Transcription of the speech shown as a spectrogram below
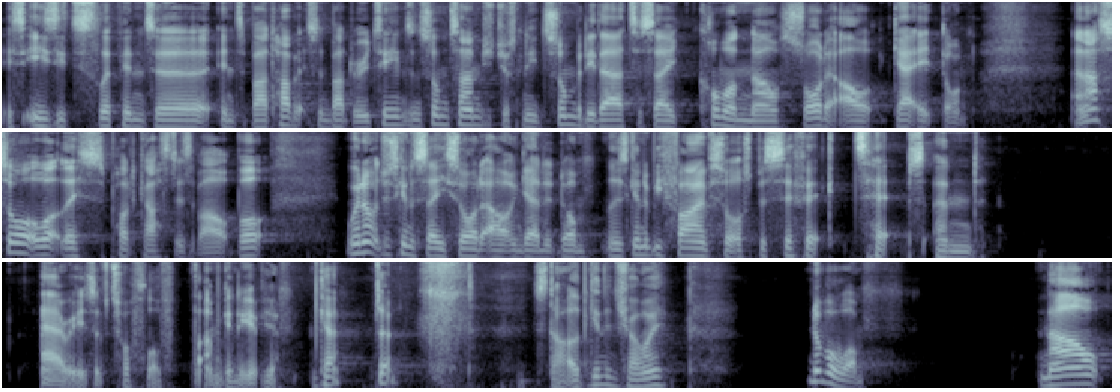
It's easy to slip into into bad habits and bad routines, and sometimes you just need somebody there to say, "Come on now, sort it out, get it done." And that's sort of what this podcast is about. But we're not just going to say sort it out and get it done. There's going to be five sort of specific tips and areas of tough love that I'm going to give you. Okay, so start at the beginning, shall we? Number one now,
